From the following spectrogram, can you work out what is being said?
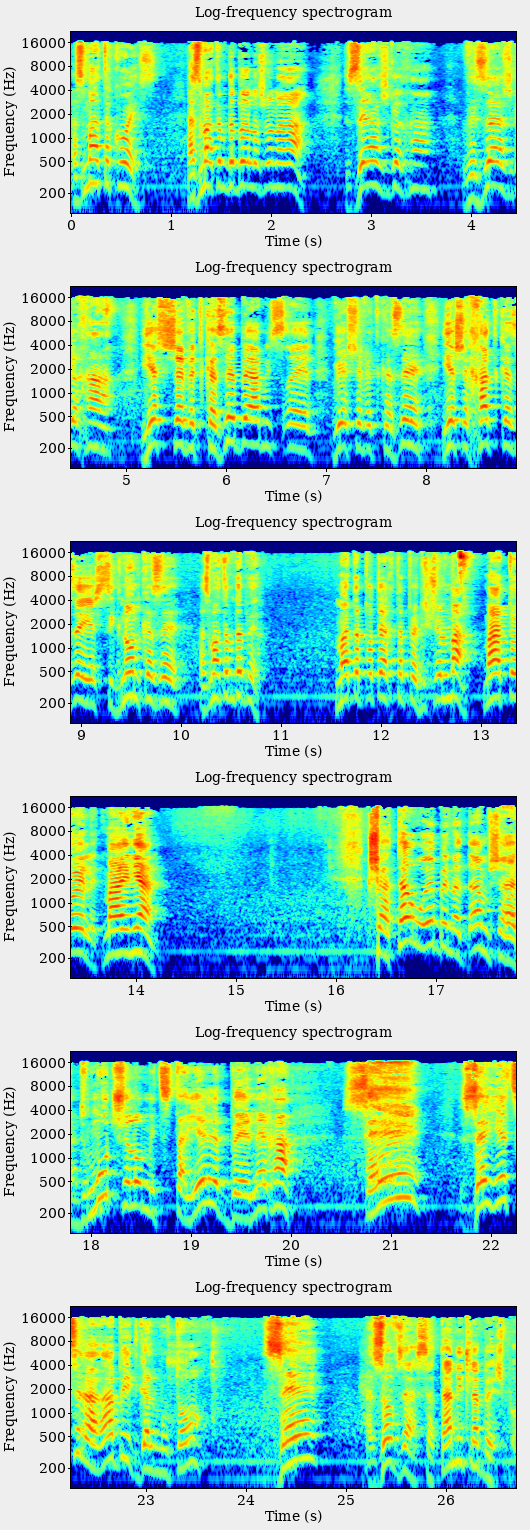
אז מה אתה כועס? אז מה אתה מדבר לשון הרע? זה השגחה וזה השגחה. יש שבט כזה בעם ישראל, ויש שבט כזה, יש אחד כזה, יש סגנון כזה, אז מה אתה מדבר? מה אתה פותח את הפה? בשביל מה? מה התועלת? מה העניין? כשאתה רואה בן אדם שהדמות שלו מצטיירת בעיניך, זה, זה יצר הרע בהתגלמותו. זה, עזוב, זה השטן התלבש בו.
